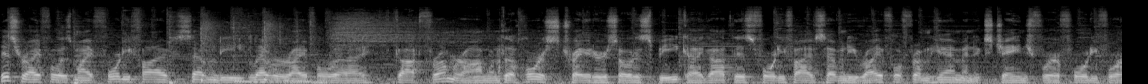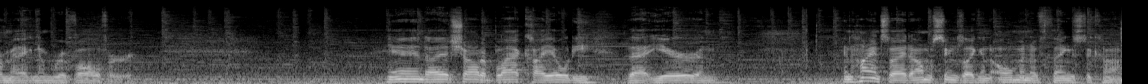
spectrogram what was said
This rifle is my 4570 lever rifle that I got from Ron. The horse trader, so to speak, I got this 4570 rifle from him in exchange for a 44 Magnum revolver. And I had shot a black coyote that year, and in hindsight, it almost seems like an omen of things to come,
